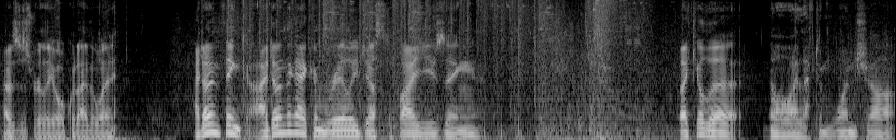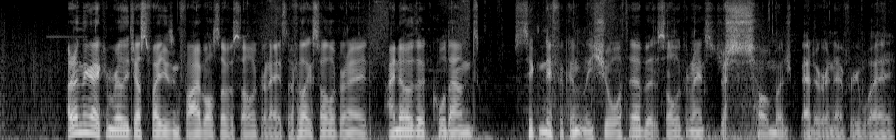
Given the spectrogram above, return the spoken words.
I was just really awkward either way. I don't think I don't think I can really justify using. Did I kill the? No, I left him one shot. I don't think I can really justify using firebolts over solar grenades. I feel like solar grenade. I know the cooldown's significantly shorter, but solar grenades are just so much better in every way.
